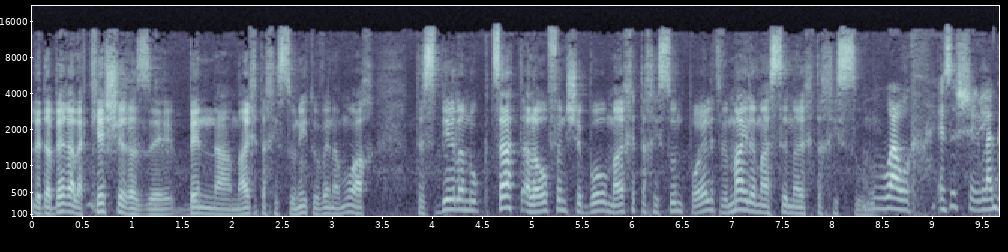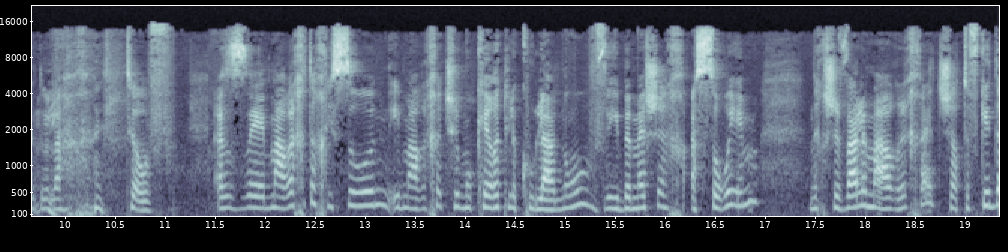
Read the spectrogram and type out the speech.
לדבר על הקשר הזה בין המערכת החיסונית ובין המוח תסביר לנו קצת על האופן שבו מערכת החיסון פועלת ומהי למעשה מערכת החיסון. וואו, איזו שאלה גדולה. טוב. אז uh, מערכת החיסון היא מערכת שמוכרת לכולנו והיא במשך עשורים נחשבה למערכת שהתפקיד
